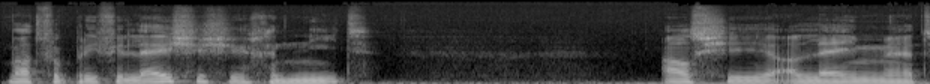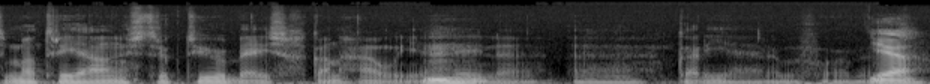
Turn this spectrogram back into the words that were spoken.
wat voor privileges je geniet als je je alleen met materiaal en structuur bezig kan houden, je mhm. hele uh, carrière bijvoorbeeld. Ja,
